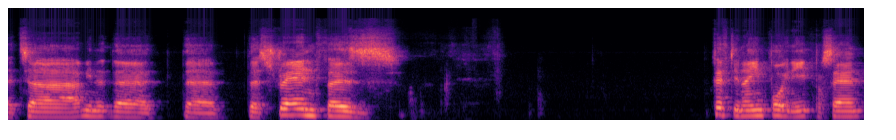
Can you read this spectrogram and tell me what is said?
it's uh, I mean the the the strength is 59.8%.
